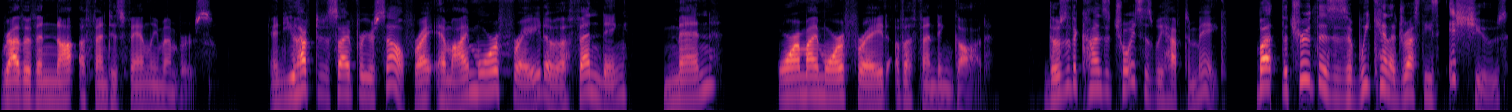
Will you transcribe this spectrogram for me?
rather than not offend his family members. And you have to decide for yourself, right? Am I more afraid of offending men or am I more afraid of offending God? Those are the kinds of choices we have to make. But the truth is, is if we can't address these issues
